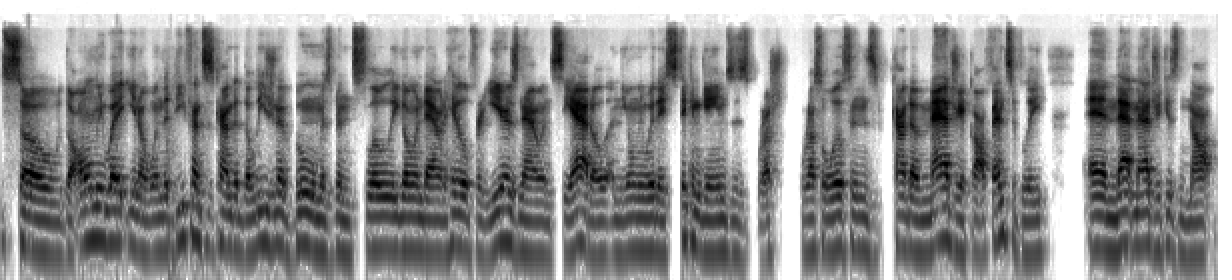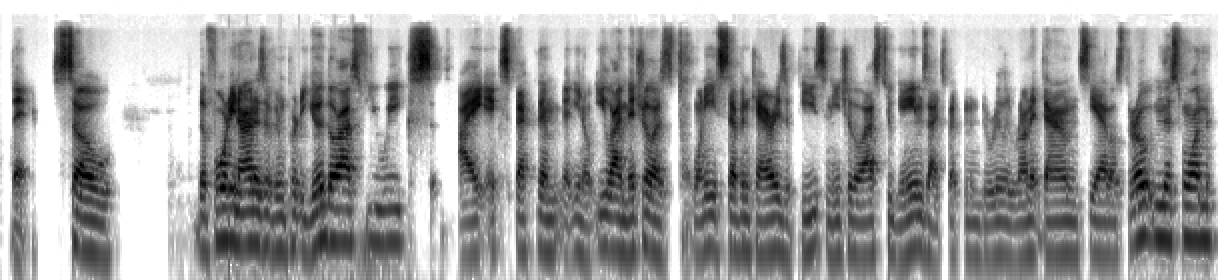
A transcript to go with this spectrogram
so the only way, you know, when the defense is kind of the Legion of Boom has been slowly going downhill for years now in Seattle, and the only way they stick in games is Rush, Russell Wilson's kind of magic offensively, and that magic is not there. So the 49ers have been pretty good the last few weeks. I expect them, you know, Eli Mitchell has 27 carries apiece in each of the last two games. I expect them to really run it down Seattle's throat in this one.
